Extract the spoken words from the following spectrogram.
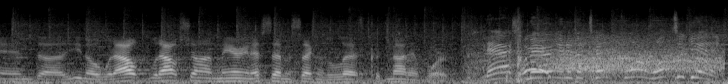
And uh, you know, without without Shawn Marion, that seven seconds or less could not have worked. Nash Marion into the 10-4 once again.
